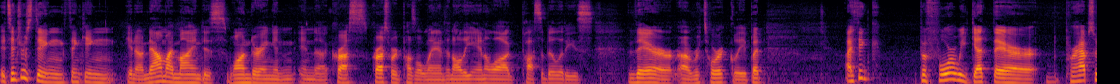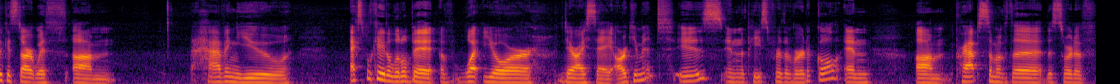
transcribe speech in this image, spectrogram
it's interesting thinking you know now my mind is wandering in in uh, cross crossword puzzle land and all the analog possibilities there uh, rhetorically. But i think before we get there perhaps we could start with um, having you explicate a little bit of what your dare I say argument is in the piece for the vertical. And um, perhaps some of the the sort of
